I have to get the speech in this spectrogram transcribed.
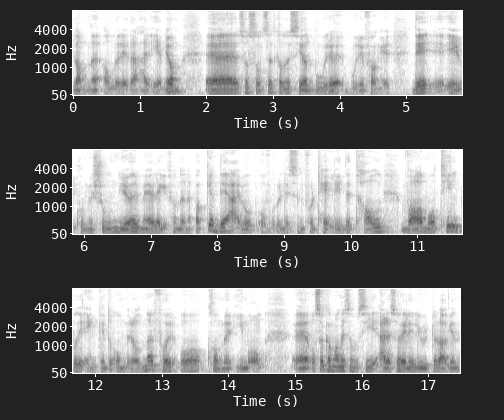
landene allerede er enige om. Eh, så Sånn sett kan du si at bordet, bordet fanger. Det EU-kommisjonen gjør med å legge fram denne pakken, det er jo å liksom fortelle i detalj hva må til på de enkelte områdene for å komme i mål. Eh, og så kan man liksom si er det så veldig lurt å lage en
